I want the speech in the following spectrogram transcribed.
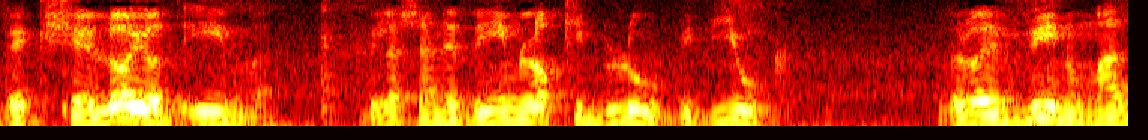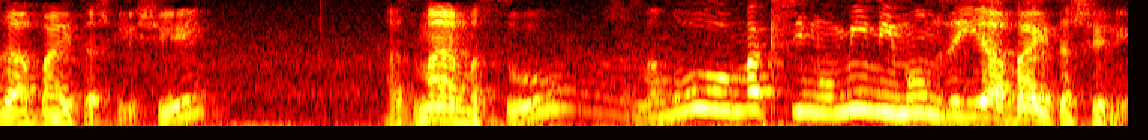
וכשלא יודעים, בגלל שהנביאים לא קיבלו בדיוק ולא הבינו מה זה הבית השלישי, אז מה הם עשו? הם אמרו מקסימום מינימום זה יהיה הבית השני.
